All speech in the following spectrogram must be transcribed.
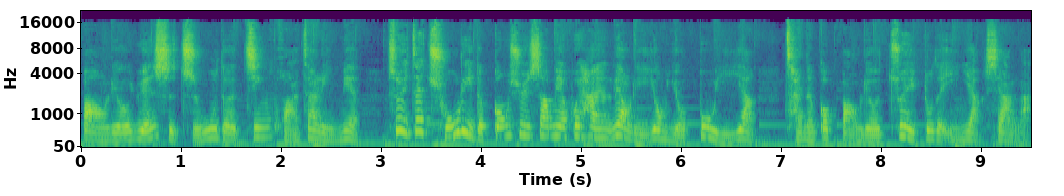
保留原始植物的精华在里面，所以在处理的工序上面会和料理用油不一样。才能够保留最多的营养下来，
